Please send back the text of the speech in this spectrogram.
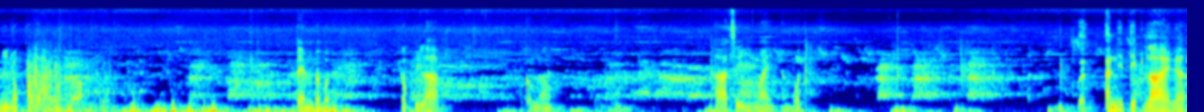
มีนกพิราบเต็มไปหมดนกพิราบ กำลัง ทาสีใหม่ทั้งหมด อันนี้ติดลายแล้ว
